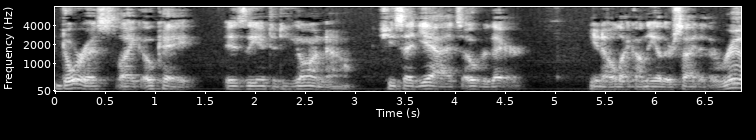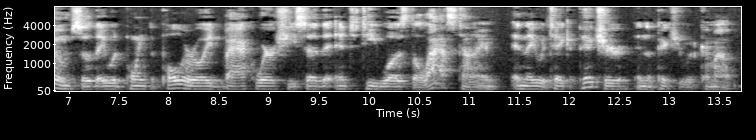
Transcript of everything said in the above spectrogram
Doris, like, okay, is the entity gone now? She said, yeah, it's over there you know, like on the other side of the room. So they would point the Polaroid back where she said the entity was the last time, and they would take a picture, and the picture would come out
